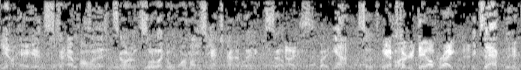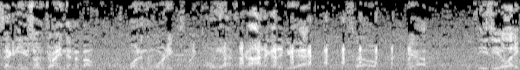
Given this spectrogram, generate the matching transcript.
you know, hey, it's just gonna have fun with it. It's sort of, sort of like a warm up sketch kind of thing. So, Nice. but yeah, so it's been You have to start your day off right. then. Exactly, exactly. Usually I'm drawing them about one in the morning because I'm like, oh yeah, I forgot, I got to do that. So yeah, it's easy to like.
